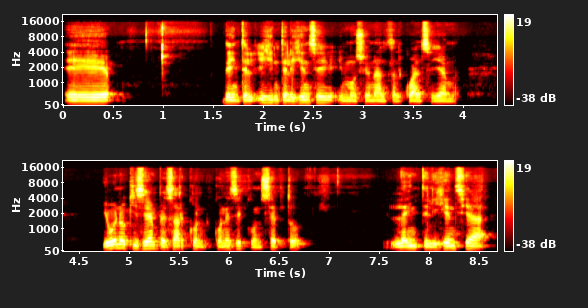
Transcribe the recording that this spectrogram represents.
eh, de inteligencia emocional, tal cual se llama. Y bueno, quisiera empezar con, ese concepto, la inteligencia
